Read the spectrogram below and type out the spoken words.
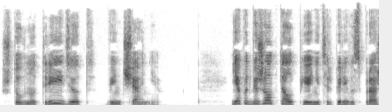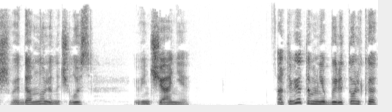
что внутри идет венчание. Я подбежал к толпе, нетерпеливо спрашивая, давно ли началось венчание. Ответом мне были только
